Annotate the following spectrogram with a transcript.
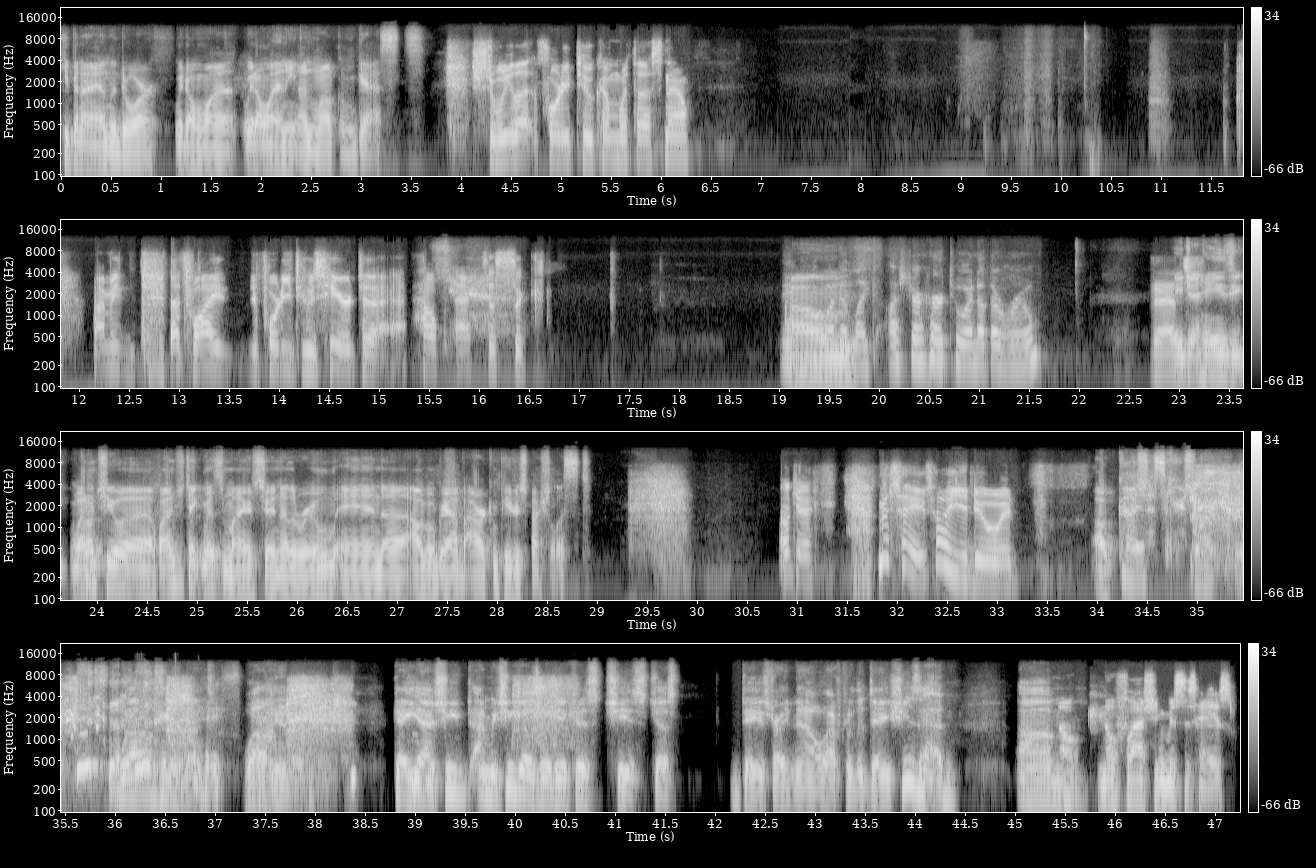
keep an eye on the door. We don't want we don't want any unwelcome guests. Should we let 42 come with us now? I mean, that's why 42 is here to help access the. Maybe you want to Um, like usher her to another room. That's, Agent Hayes, why don't you uh, why don't you take Mrs. Myers to another room and uh, I'll go grab our computer specialist. Okay, Miss Hayes, how are you doing? Oh gosh, that scares me. Well handled. Well handled. Okay, yeah, she. I mean, she goes with you because she's just dazed right now after the day she's had. Um, No, no flashing, Mrs. Hayes.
